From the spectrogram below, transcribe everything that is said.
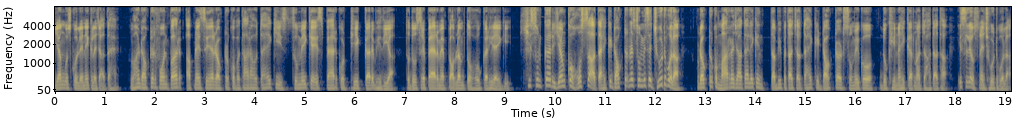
यंग उसको लेने के लिए जाता है। वहाँ डॉक्टर फ़ोन पर अपने सीनियर डॉक्टर को बता रहा होता है कि सुमी के इस पैर को ठीक कर भी दिया तो दूसरे पैर में प्रॉब्लम तो होकर ही रहेगी। ये सुनकर यंग को गुस्सा आता है कि डॉक्टर ने सुमी से झूठ बोला। डॉक्टर को मारने जाता है, लेकिन तभी पता चलता है कि डॉक्टर सुमी को दुखी नहीं करना चाहता था, इसलिए उसने झूठ बोला।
